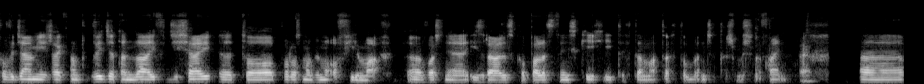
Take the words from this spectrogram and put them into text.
Powiedziałem jej, że jak nam wyjdzie ten live dzisiaj, e, to porozmawiamy o filmach e, właśnie izraelsko-palestyńskich i tych tematach. To będzie też myślę fajnie. Tak. E,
